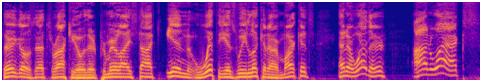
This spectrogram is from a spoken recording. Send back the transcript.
There he goes. That's Rocky over there at Premier Livestock in Withee as we look at our markets and our weather on Wax.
